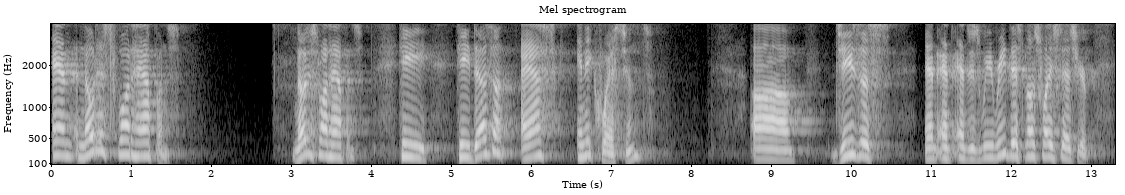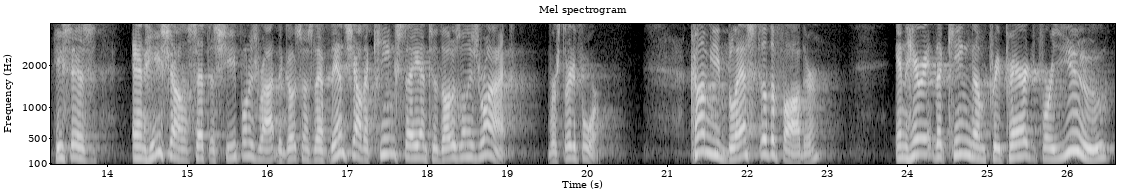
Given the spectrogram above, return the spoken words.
And notice what happens. Notice what happens. He, he doesn't ask any questions. Uh, Jesus, and, and, and as we read this, notice what he says here. He says, and he shall set the sheep on his right, the goats on his left. Then shall the king say unto those on his right, verse 34, Come, ye blessed of the Father, inherit the kingdom prepared for you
